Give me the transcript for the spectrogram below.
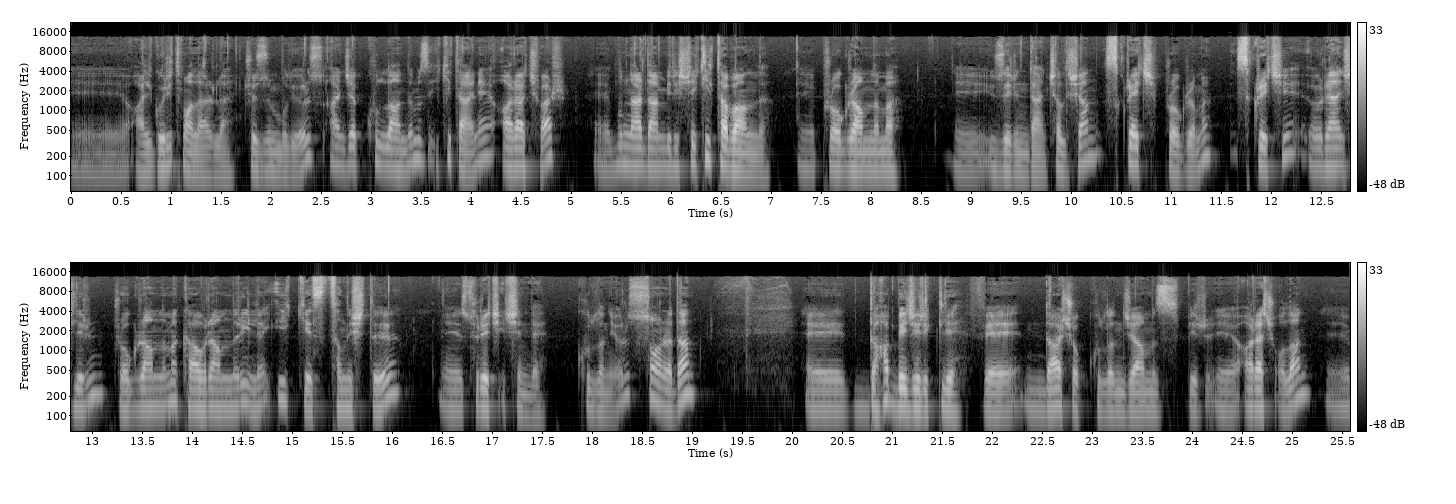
e, algoritmalarla çözüm buluyoruz. Ancak kullandığımız iki tane araç var. E, bunlardan biri şekil tabanlı e, programlama e, üzerinden çalışan Scratch programı. Scratch'i öğrencilerin programlama kavramlarıyla ilk kez tanıştığı e, süreç içinde kullanıyoruz. Sonradan e, daha becerikli ve daha çok kullanacağımız bir e, araç olan e,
